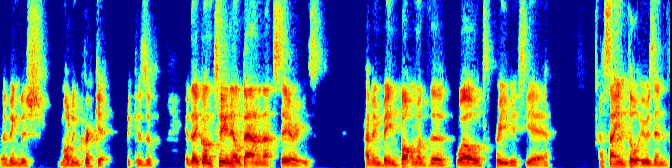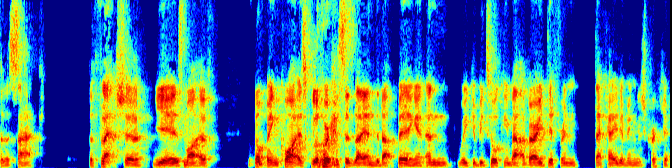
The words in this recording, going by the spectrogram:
of English modern cricket. Because of if they'd gone two 0 down in that series, having been bottom of the world the previous year, Hussain thought he was in for the sack. The Fletcher years might have not been quite as glorious as they ended up being, and, and we could be talking about a very different decade of English cricket.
